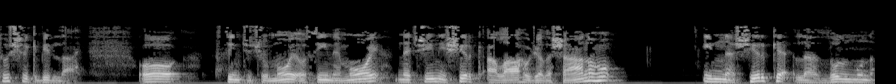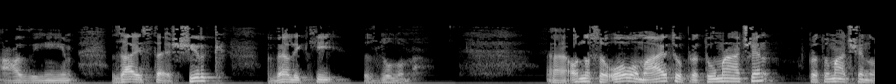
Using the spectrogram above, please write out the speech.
tušrik billah. O sinčiću moj, o sine moj, ne čini širk Allahu Đelešanuhu, inna širke la zulmun azim. Zaista je širk veliki zulum. E, odnosno u ovom ajetu protumačen, protumačeno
